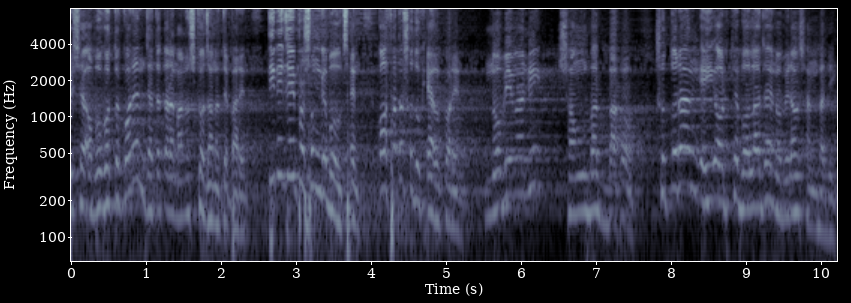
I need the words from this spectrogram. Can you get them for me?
বিষয়ে অবগত করেন যাতে তারা মানুষকেও জানাতে পারেন। তিনি যেই প্রসঙ্গে বলছেন, কথাটা শুধু খেয়াল করেন, নবী মানি সংবাদ বাহক। সুতরাং এই অর্থে বলা যায় নবীরাও সাংবাদিক।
